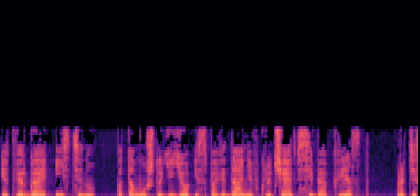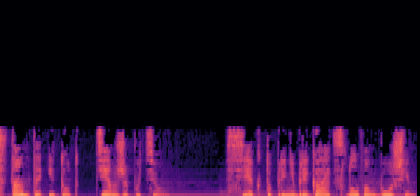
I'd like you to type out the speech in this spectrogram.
и, отвергая истину, потому что ее исповедание включает в себя крест, протестанты идут тем же путем. Все, кто пренебрегает Словом Божьим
